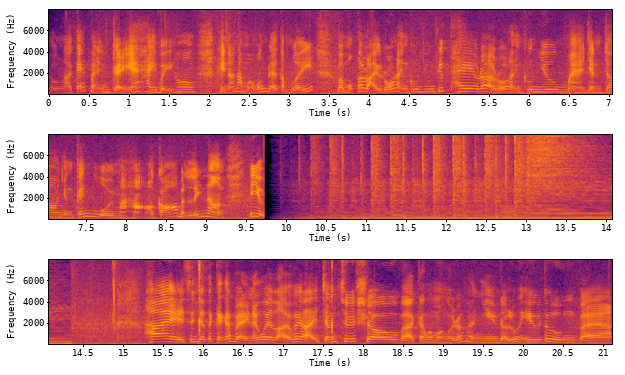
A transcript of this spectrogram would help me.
thường là các bạn trẻ hay bị hơn thì nó nằm ở vấn đề tâm lý. Và một cái loại rối loạn cương dương tiếp theo đó là rối loạn cương dương mà dành cho những cái người mà họ có bệnh lý nền. Ví dụ Hi, xin chào tất cả các bạn đã quay lại với lại Chân Chuối Show và cảm ơn mọi người rất là nhiều đã luôn yêu thương và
